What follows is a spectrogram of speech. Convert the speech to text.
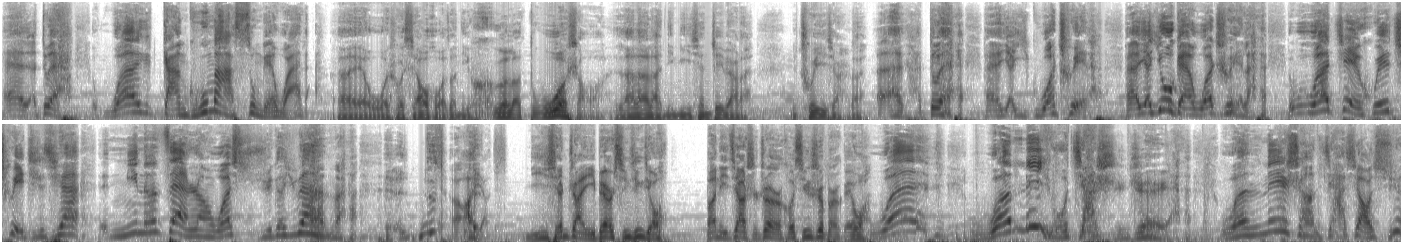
哎，对我干姑妈送给我的。哎呀，我说小伙子，你喝了多少啊？来来来，你你先这边来。你吹一下来，哎，对，哎呀，我吹了，哎呀，又该我吹了。我这回吹之前，你能再让我许个愿吗？哎呀，你先站一边，醒醒酒，把你驾驶证和行驶本给我。我我没有驾驶证啊，我没上驾校学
